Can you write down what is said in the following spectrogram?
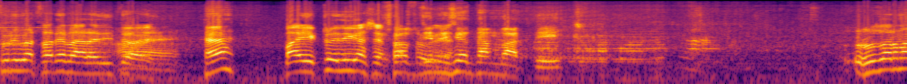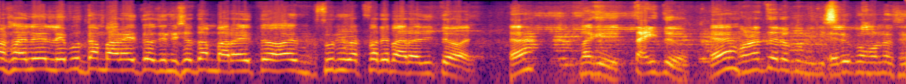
চুরি বাটফারে বাড়াই দিতে হয়। হয়। হ্যাঁ? ভাই একটু এদিকে আসেন। সব জিনিসের দাম বাড়তি। রোজার মাস আইলে লেবুর দাম বাড়াইতে হয় জিনিসের দাম বাড়াইতে হয় চুরি বাটফারে বাড়াই দিতে হয়। হ্যাঁ? নাকি? তাই তো। হ্যাঁ? মনে তো এরকম এরকম মনে হচ্ছে।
